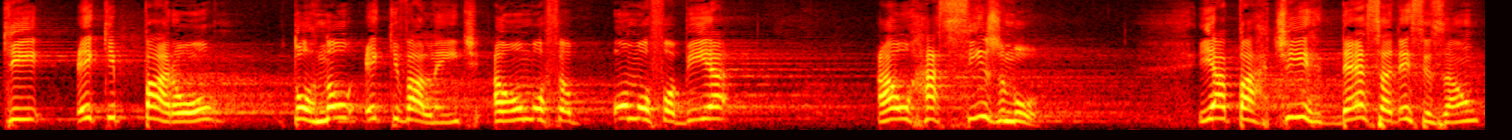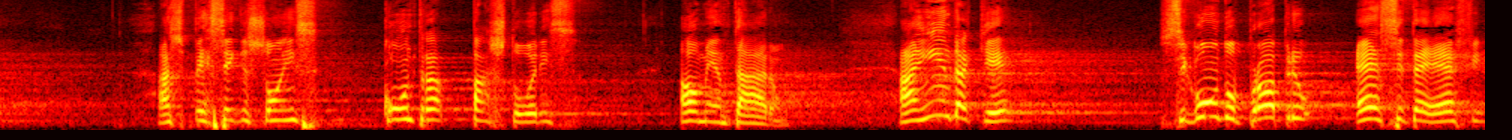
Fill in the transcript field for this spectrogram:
que equiparou tornou equivalente a homofobia ao racismo. E a partir dessa decisão, as perseguições contra pastores aumentaram. Ainda que, segundo o próprio STF,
